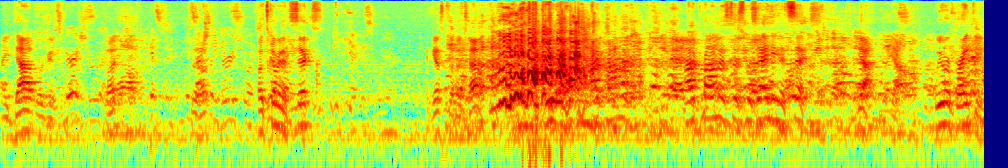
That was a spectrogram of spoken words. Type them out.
I doubt we're gonna. It's very short. What? It's, it's actually very short. Oh, it's coming at six? I guess the hotel. I promise, I promised this was ending at six. Yeah, yeah. We were breaking.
